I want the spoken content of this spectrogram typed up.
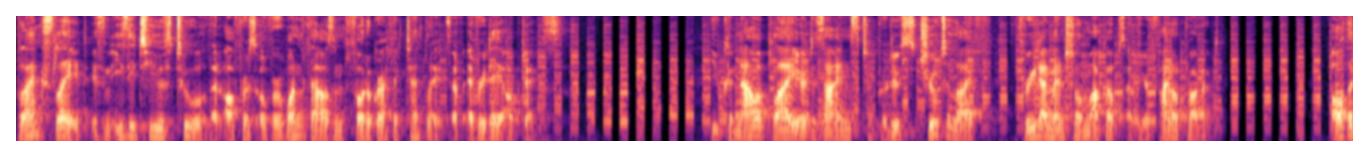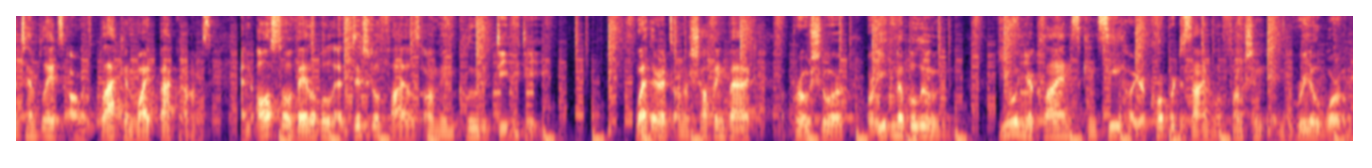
Blank Slate is an easy to use tool that offers over 1,000 photographic templates of everyday objects. You can now apply your designs to produce true to life, three dimensional mock ups of your final product. All the templates are with black and white backgrounds and also available as digital files on the included DVD. Whether it's on a shopping bag, a brochure, or even a balloon, you and your clients can see how your corporate design will function in the real world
